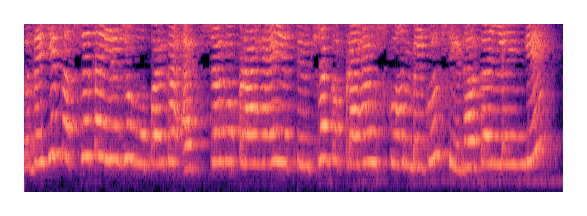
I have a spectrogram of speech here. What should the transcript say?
तो देखिए, सबसे पहले जो ऊपर का एक्स्ट्रा कपड़ा है या तिरछा कपड़ा है, उसको हम बिल्कुल सीधा कर लेंगे।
